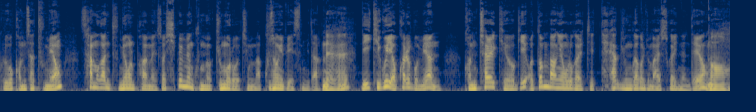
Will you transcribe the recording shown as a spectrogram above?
그리고 검사 2명, 사무관 2명을 포함해서 10여 명 규모, 규모 로 지금 막 구성이 되어 있습니다. 네. 근데 이 기구의 역할을 보면 검찰 개혁이 어떤 방향으로 갈지 대략 윤곽을 좀 알 수가 있는데요. 어.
